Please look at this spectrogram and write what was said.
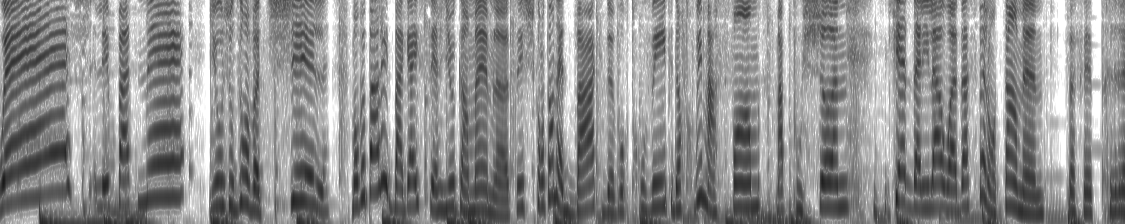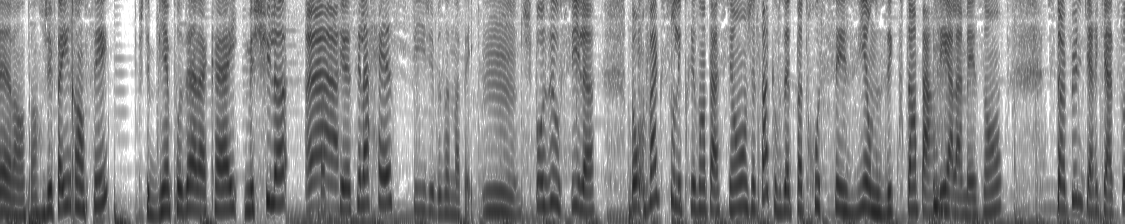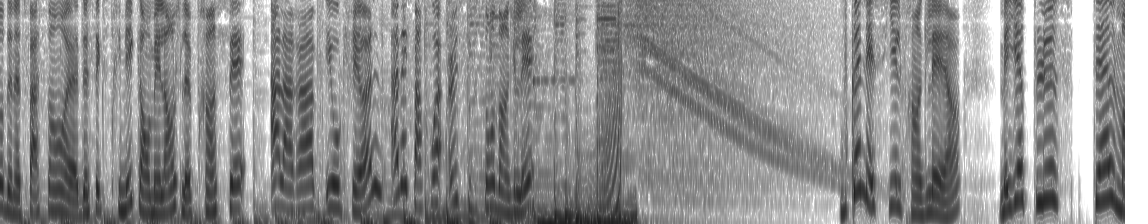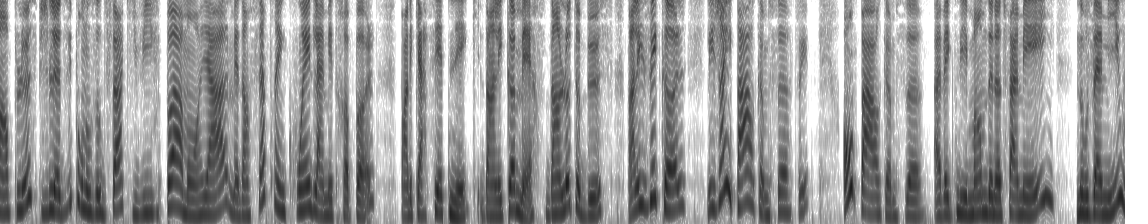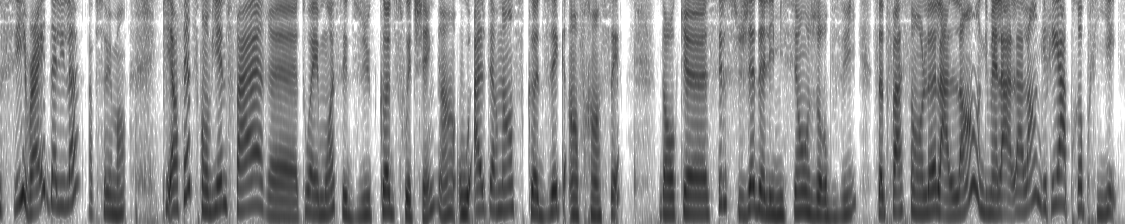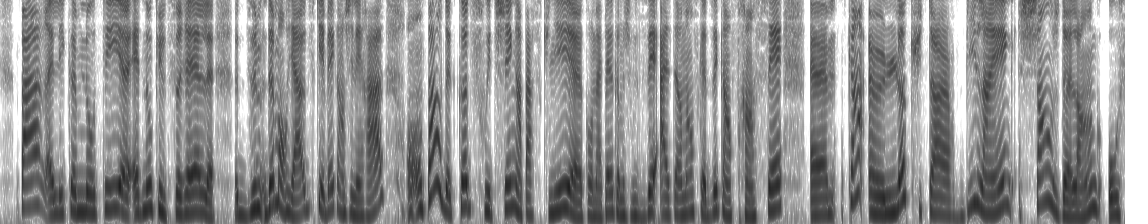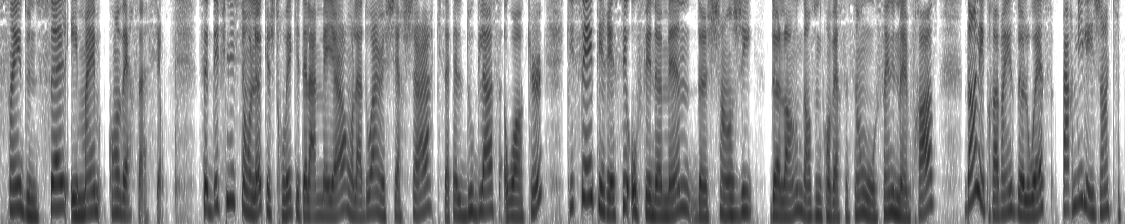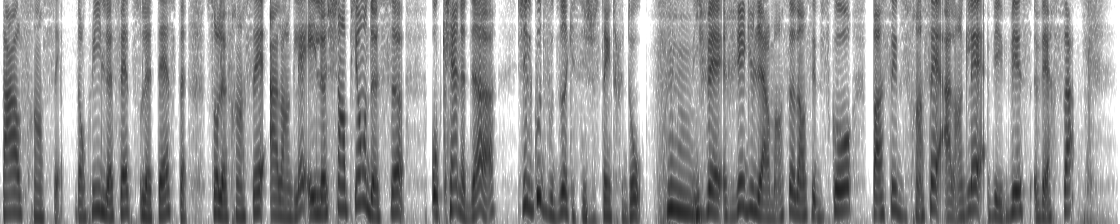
Wesh, les patinets! Yo, aujourd'hui, on va chill. Mais on veut parler de bagages sérieux quand même, là. Je suis contente d'être back, de vous retrouver, puis de retrouver ma femme, ma pouchonne, Kiet Dalila Wada. Ça fait longtemps, man. Ça fait très longtemps. J'ai failli rancer. J'étais bien posée à la caille, mais je suis là ah. parce que c'est la Hesse, puis j'ai besoin de ma paye. Hmm, je suis posée aussi là. Bon, vague sur les présentations. J'espère que vous n'êtes pas trop saisis en nous écoutant parler à la maison. C'est un peu une caricature de notre façon euh, de s'exprimer quand on mélange le français à l'arabe et au créole, avec parfois un soupçon d'anglais. Vous connaissiez le franglais, hein? Mais il y a plus, tellement plus, puis je le dis pour nos auditeurs qui vivent pas à Montréal, mais dans certains coins de la métropole, dans les quartiers ethniques, dans les commerces, dans l'autobus, dans les écoles, les gens ils parlent comme ça, tu sais. On parle comme ça avec des membres de notre famille, nos amis aussi, right, Dalila? Absolument. Puis en fait, ce qu'on vient de faire, euh, toi et moi, c'est du code switching, hein, ou alternance codique en français. Donc, euh, c'est le sujet de l'émission aujourd'hui. Cette façon-là, la langue, mais la, la, langue réappropriée par les communautés euh, ethnoculturelles du, de Montréal, du Québec en général. On, on parle de code switching en particulier, qu'on appelle, comme je vous le disais, alternance codique en français. quand un locuteur bilingue change de langue au sein d'une seule et même conversation. Cette définition-là, que je trouvais qui était la meilleure, on la doit à un chercheur qui s'appelle Douglas Walker, qui s'est intéressé au phénomène de changer de langue dans une conversation ou au sein d'une même phrase dans les provinces de l'Ouest parmi les gens qui parlent français. Donc lui, il l'a fait sur le test sur le français à l'anglais et le champion de ça au Canada, j'ai le goût de vous dire que c'est Justin Trudeau. Hmm. Il fait régulièrement ça dans ses discours, passer du français à l'anglais et vice versa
